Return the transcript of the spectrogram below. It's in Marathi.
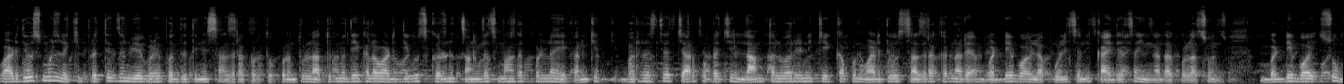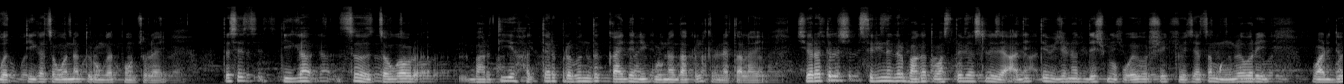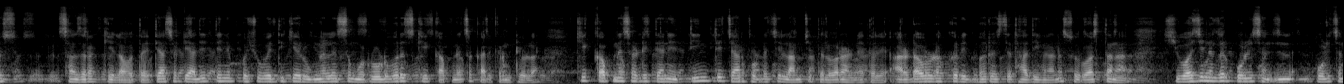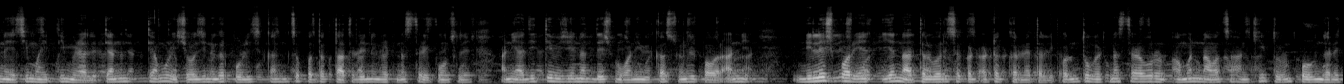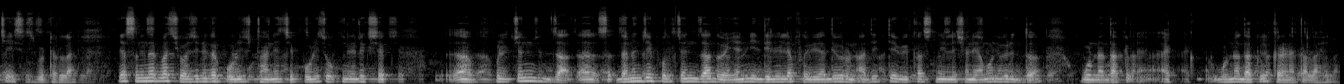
वाढदिवस म्हणलं की प्रत्येकजण वेगवेगळ्या पद्धतीने साजरा करतो परंतु लातूरमध्ये एकाला वाढदिवस करणं चांगलंच महागात पडलं आहे कारण की भर रस्त्यात चार फुटाची लांब तलवारीने केक कापून वाढदिवस साजरा करणाऱ्या बड्डे बॉयला पोलिसांनी कायद्याचा हिंगा दाखवला असून बड्डे बॉय सोबत तिघा चौघांना तुरुंगात पोहोचवलं आहे. तसेच तिघासह चौगावर भारतीय हत्यार प्रबंधक कायद्याने गुन्हा दाखल करण्यात आला आहे. शहरातील श्रीनगर भागात वास्तव्य असलेल्या आदित्य विजयनाथ देशमुख वयवर्ष एकवीस याचा मंगळवारी वाढदिवस साजरा केला होता. त्यासाठी आदित्यने पशुवैद्यकीय रुग्णालयासमोर रोडवरच केक कापण्याचा कार्यक्रम ठेवला. केक कापण्यासाठी त्याने तीन ते चार फुटाची लांबची तलवार आणण्यात आली. आरडाओरडा करीत भर रस्त्यात हा धिंगाणा सुरू असताना शिवाजीनगर पोलिसां पोलिसांना याची माहिती मिळाली. त्यानंतर त्यामुळे शिवाजीनगर पोलिसांचं पथक तातडीने घटनास्थळी पोहोचले आणि आदित्य विजयनाथ देशमुख आणि विकास सुनील पवार आणि निलेश पवार यांना तलवारीसकट अटक करण्यात आली. परंतु घटनास्थळावरून अमन नावाचा आणखी तरुण पळून जाण्याचे यशस्वी ठरला. या संदर्भात शिवाजीनगर पोलीस ठाण्याचे पोलीस उपनिरीक्षक फुलचंद जा धनंजय फुलचंद जाधव यांनी दिलेल्या फिर्यादीवरून आदित्य विकास निलेश आणि अमन विरुद्ध गुन्हा दाखल गुन्हा दाखल करण्यात आला आहे.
